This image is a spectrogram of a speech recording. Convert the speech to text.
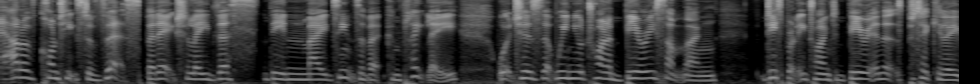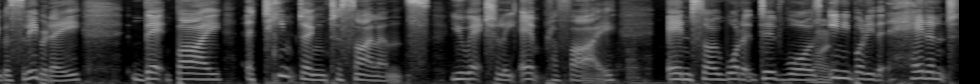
out of context of this, but actually this then made sense of it completely, which is that when you're trying to bury something, desperately trying to bury, and it's particularly with celebrity, that by attempting to silence, you actually amplify. And so what it did was Right. anybody that hadn't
